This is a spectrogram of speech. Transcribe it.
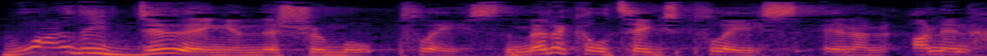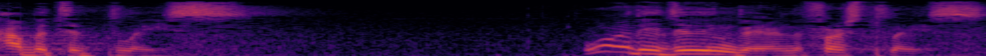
What are they doing in this remote place? The miracle takes place in an uninhabited place. What are they doing there in the first place?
